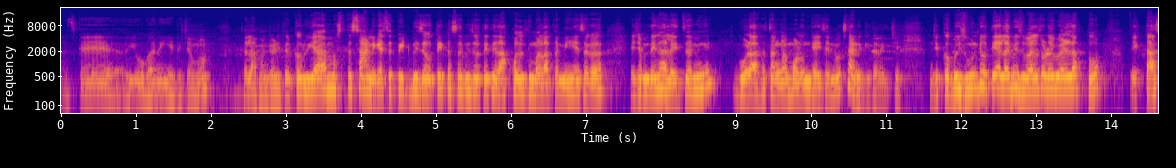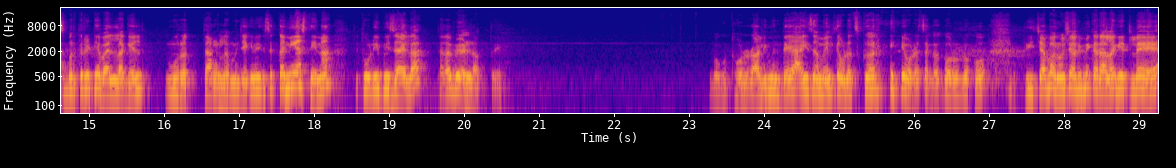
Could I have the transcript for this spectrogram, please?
आज काय योगा नाही आहे त्याच्यामुळं. चला मंडळी तर करूया. मस्त सांडग्याचं पीठ भिजवते. कसं भिजवते ते दाखवलं तुम्हाला. आता मी हे सगळं ह्याच्यामध्ये घालायचं आणि गोळा असा चांगला मळून घ्यायचा आणि मग सांडगे करायचे. म्हणजे क भिजवून ठेवते याला भिजवायला थोडा वेळ लागतो. एक तासभर तरी ठेवायला लागेल मुरत चांगलं. म्हणजे की नाही कसं कणी असते ना ती थोडी भिजायला त्याला वेळ लागतोय. बघू थोडं डॉली म्हणते आई जमेल तेवढंच कर. एवढं सगळं करू नको. तिच्या भरोश्यावर मी करायला घेतलं आहे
